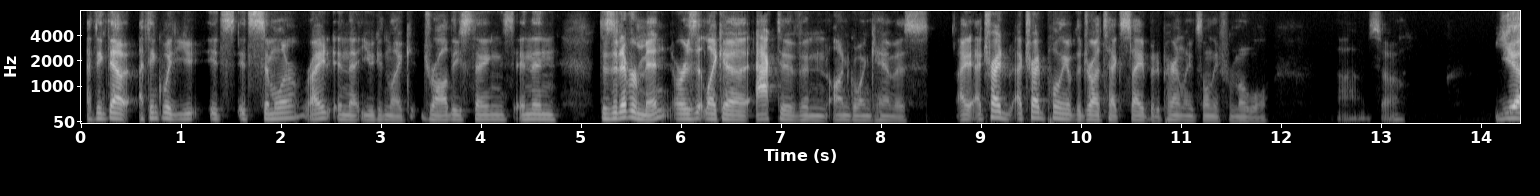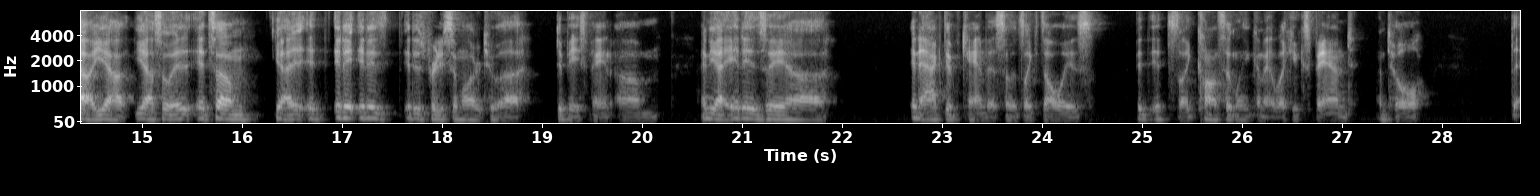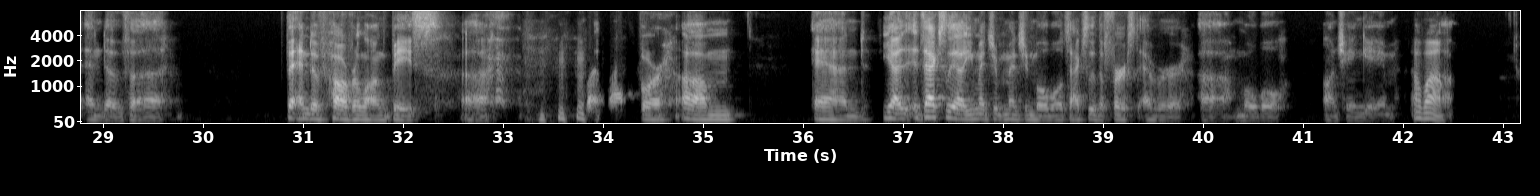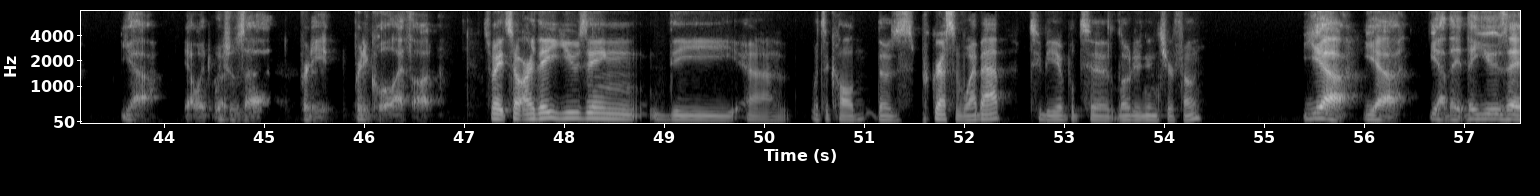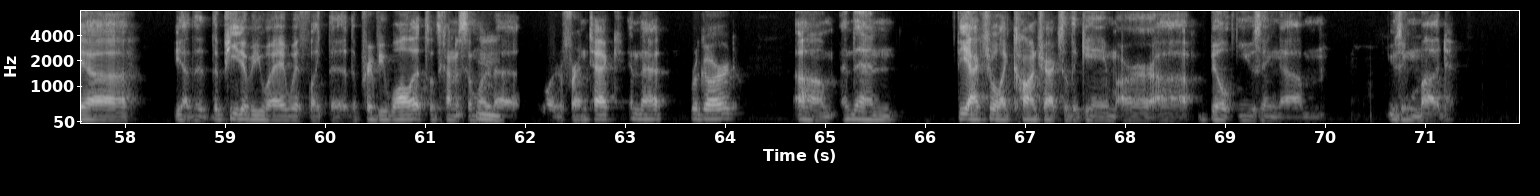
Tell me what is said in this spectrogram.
I think that I think what you it's it's similar, right? In that you can like draw these things, and then does it ever mint, or is it like a active and ongoing canvas? I, I, tried I tried pulling up the Drawtech site, but apparently it's only for mobile. Uh, so yeah, yeah, yeah. So it, it's um yeah it, it it is it is pretty similar to a uh, to BasePaint. Um and yeah, it is a uh an active canvas, so it's like it's always it, it's like constantly gonna like expand until the end of uh the end of however long base uh for. Um and yeah, it's actually uh, you mentioned mentioned mobile. It's actually the first ever uh, mobile on chain game. Oh wow! Uh, yeah, yeah, which, which was uh, pretty pretty cool. I thought. So wait, so are they using the uh, what's it called? Those progressive web app to be able to load it into your phone? Yeah, yeah, yeah. They they use a uh, yeah the the PWA with like the the Privy wallet, so it's kind of similar Mm. to similar to Friendtech in that regard. Um, and then the actual like contracts of the game are uh, built using um, using Mud,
